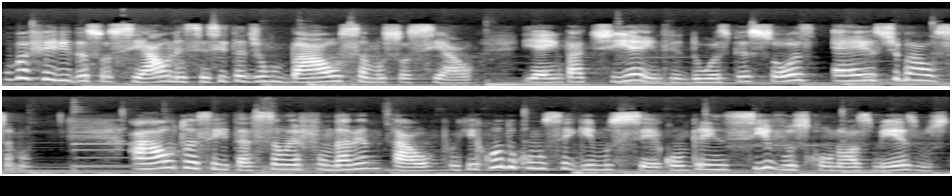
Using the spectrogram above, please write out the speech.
Uma ferida social necessita de um bálsamo social e a empatia entre duas pessoas é este bálsamo. A autoaceitação é fundamental, porque quando conseguimos ser compreensivos com nós mesmos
